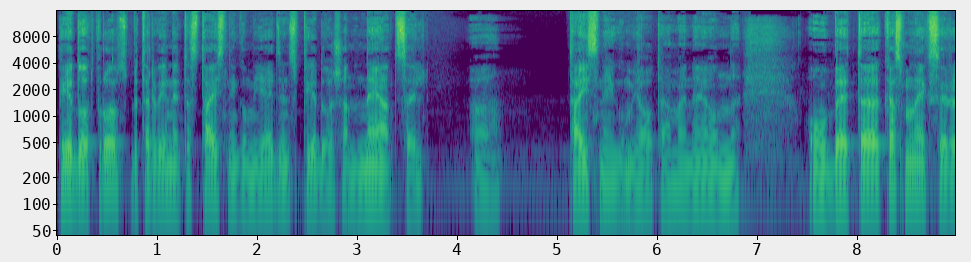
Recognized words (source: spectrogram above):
Piedot, protams, bet ar vienu ir tas taisnīguma jēdziens, piedošana neatceļ uh, taisnīgumu jautājumu, vai ne? Un, un, bet uh, kas man liekas ir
